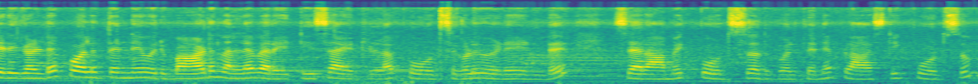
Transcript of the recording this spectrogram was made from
ചെടികളുടെ പോലെ തന്നെ ഒരുപാട് നല്ല വെറൈറ്റീസ് ആയിട്ടുള്ള പോട്ട്സുകൾ ഇവിടെ ഉണ്ട്. സെറാമിക് പോട്ട്സ് അതുപോലെ തന്നെ പ്ലാസ്റ്റിക് പോട്ട്സും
